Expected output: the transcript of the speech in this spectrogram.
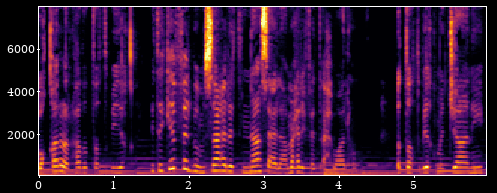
وقرر هذا التطبيق يتكفل بمساعدة الناس على معرفة أحوالهم. التطبيق مجاني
